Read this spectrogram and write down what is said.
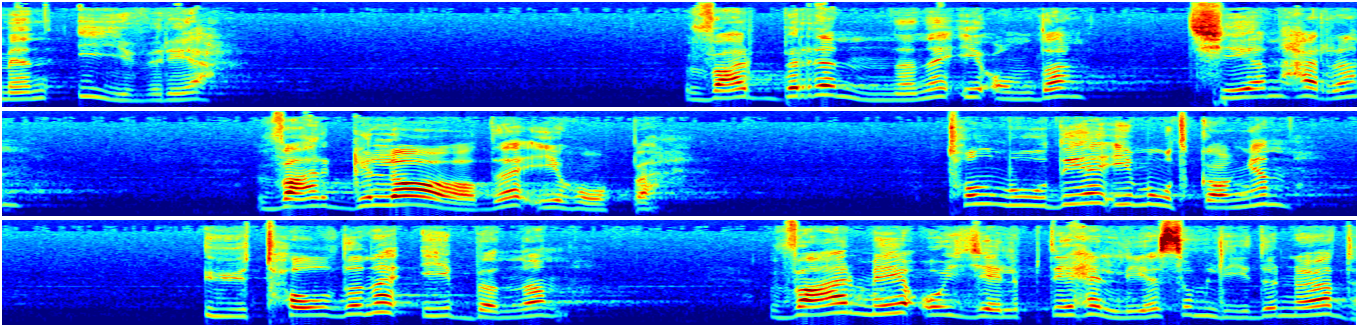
men ivrige. Vær brennende i ånden. Tjen Herren. Vær glade i håpet. Tålmodige i motgangen. Utholdende i bønnen. Vær med og hjelp de hellige som lider nød,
